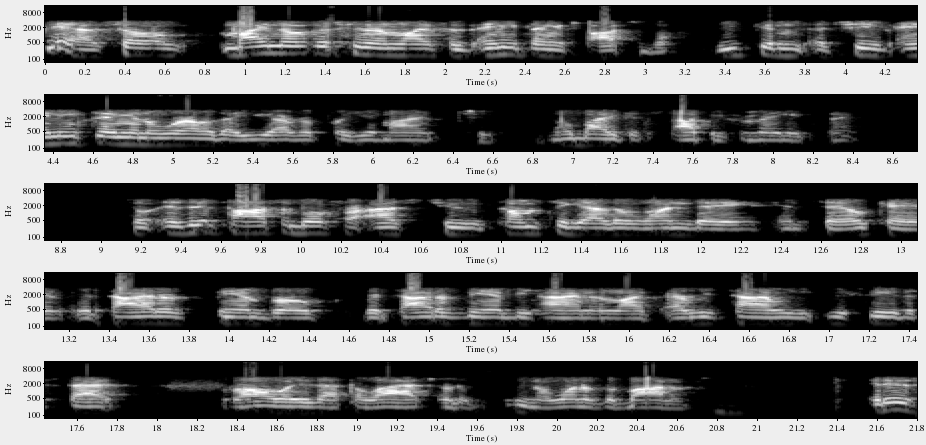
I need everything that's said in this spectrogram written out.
Yeah, so my notion in life is anything is possible. You can achieve anything in the world that you ever put your mind to. Nobody can stop you from anything. So is it possible for us to come together one day and say, okay, we're tired of being broke, we're tired of being behind in life. Every time we, see the stats, we're always at the last or the you know, one of the bottoms. It is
